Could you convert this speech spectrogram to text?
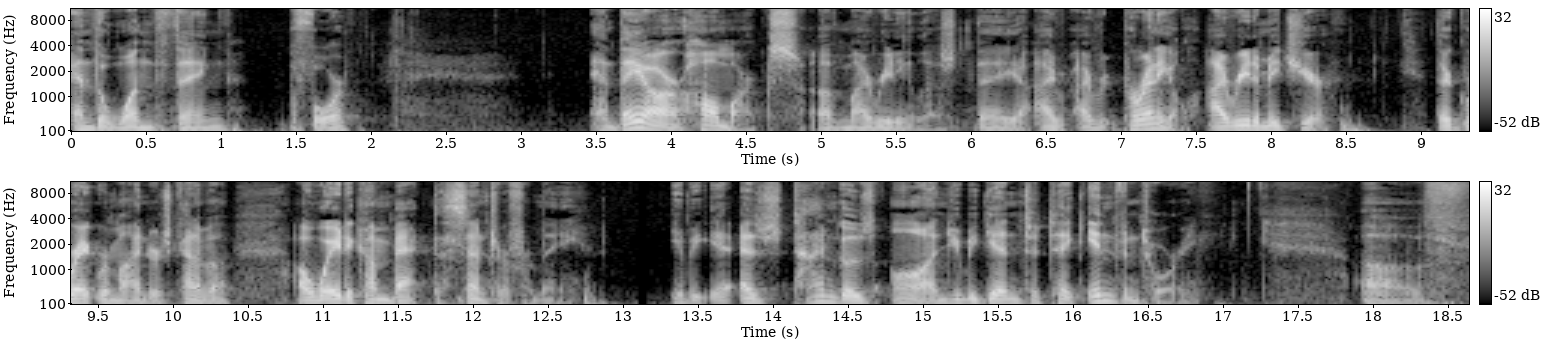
and The One Thing before, and they are hallmarks of my reading list. They, I, I perennial. I read them each year. They're great reminders, kind of a, a way to come back to center for me. Be, as time goes on, you begin to take inventory of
